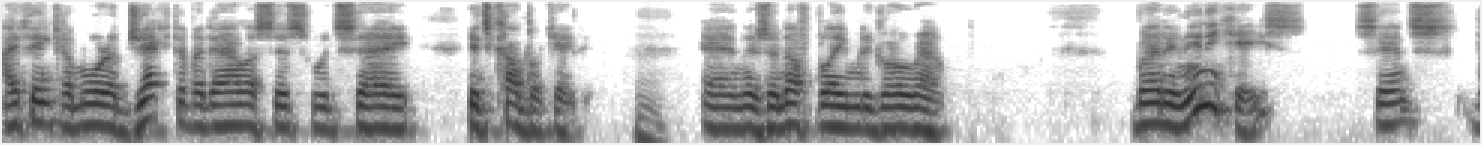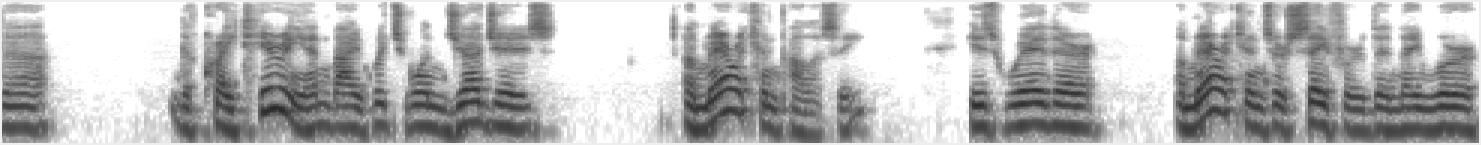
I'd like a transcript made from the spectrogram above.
I think a more objective analysis would say it's complicated, hmm. and there's enough blame to go around. But in any case, since the the criterion by which one judges American policy is whether Americans are safer than they were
